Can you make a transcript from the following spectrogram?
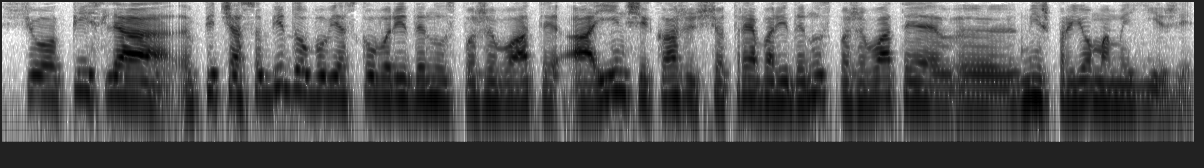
що після, під час обіду обов'язково рідину споживати, а інші кажуть, що треба рідину споживати е, між прийомами їжі.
